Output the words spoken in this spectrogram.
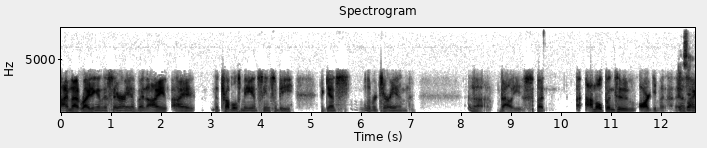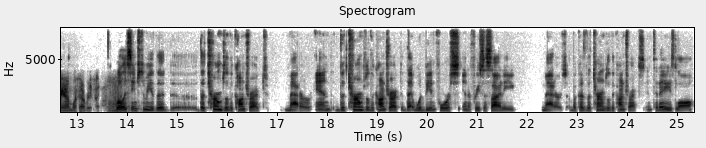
I'm not writing in this area, but I I it troubles me and seems to be against libertarian uh, values. But I'm open to argument as exactly. I am with everything. Well, it seems to me that uh, the terms of the contract matter and the terms of the contract that would be enforced in a free society matters because the terms of the contracts in today's law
